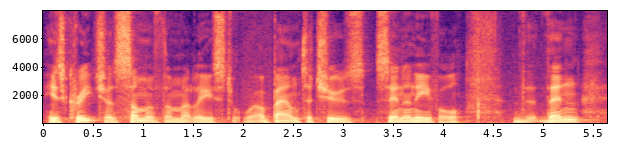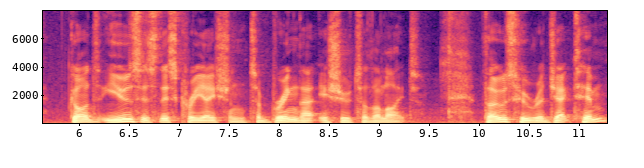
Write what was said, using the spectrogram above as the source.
his creatures, some of them at least, are bound to choose sin and evil. Th- Then God uses this creation to bring that issue to the light. Those who reject him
